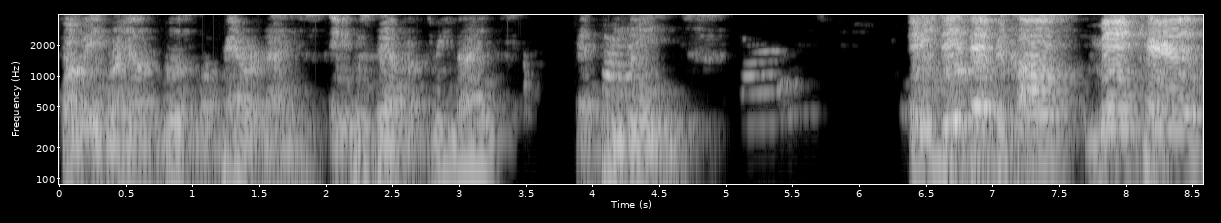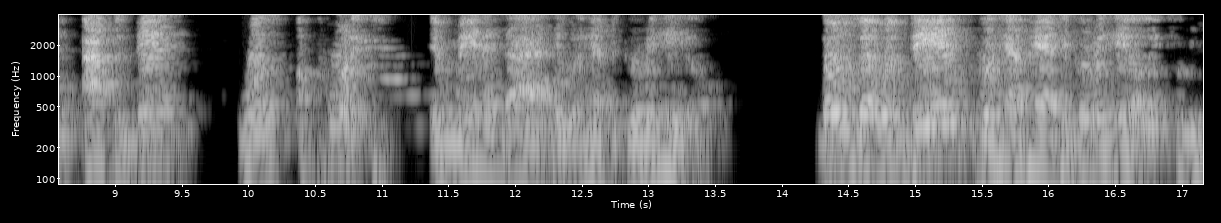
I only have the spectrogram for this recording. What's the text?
from Abraham's bosom of paradise, and he was there for three nights and three days. And he did that because mankind after death was appointed. If man had died, they would have to go to hell. Those that were dead would have had to go to hell, including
